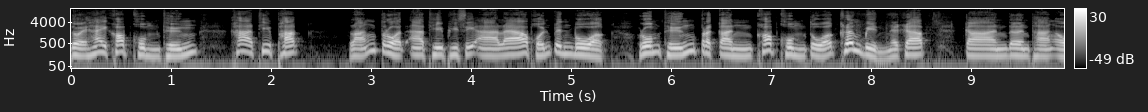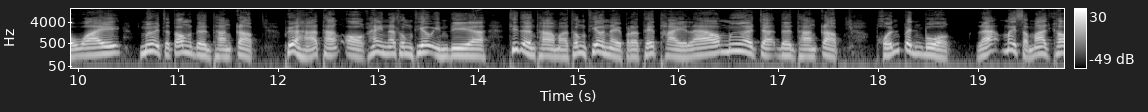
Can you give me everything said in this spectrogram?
โดยให้ครอบคลุมถึงค่าที่พักหลังตรวจ RT-PCR แล้วผลเป็นบวก รวมถึงประกันครอบคลุมตั๋วเครื่องบินนะครับ การเดินทางเอาไว้เมื่อจะต้องเดินทางกลับ เพื่อหาทางออกให้นักท่องเที่ยวอินเดีย ที่เดินทางมาท่องเที่ยวในประเทศไทยแล้วเมื่อจะเดินทางกลับ ผลเป็นบวกและไม่สามารถเข้า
